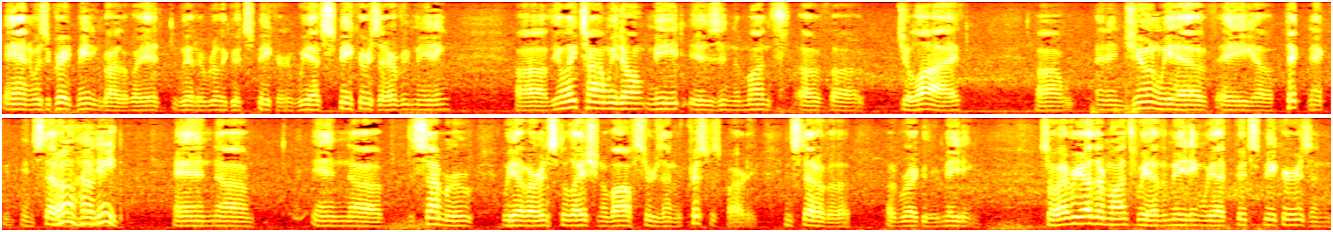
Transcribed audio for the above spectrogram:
and it was a great meeting, by the way. It, we had a really good speaker. We have speakers at every meeting. Uh, the only time we don't meet is in the month of uh, July, uh, and in June we have a uh, picnic instead of. Oh, how neat. And uh, in uh, December, we have our installation of officers and a Christmas party instead of a, a regular meeting. So every other month we have a meeting. We have good speakers and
